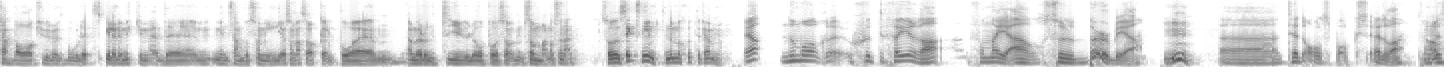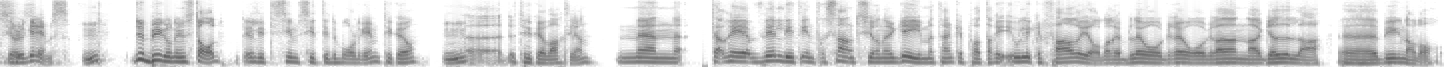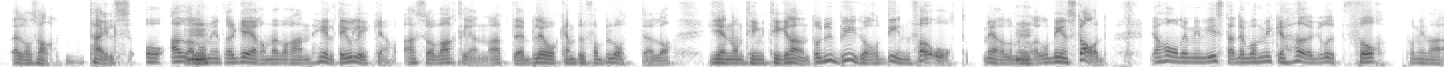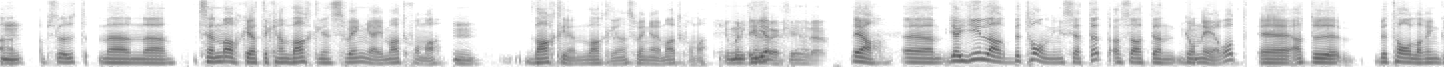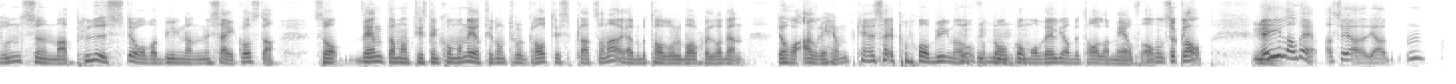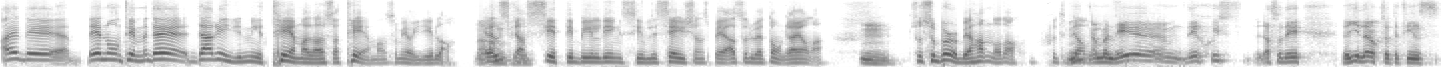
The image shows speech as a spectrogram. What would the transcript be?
Tjabba och kul runt bordet. Spelade mycket med eh, min sambos familj och sådana saker på, eh, ja, men runt jul och på som, sommaren och sådär. Så 6 nimt, nummer 75. Ja, nummer eh, 74 för mig är Suburbia. Mm. Uh, Ted Alsbox är det va? Ja, ja, Zero. Games. Mm. Du bygger din stad. Det är lite SimCity the Board Game tycker jag. Mm. Eh, det tycker jag verkligen. Men där är väldigt intressant synergi med tanke på att det är olika färger. Där är blå, grå, gröna, gula eh, byggnader. Eller så här, tiles. Och alla Mm. de interagerar med varandra helt olika. Alltså verkligen att eh, blå kan buffa blått eller ge någonting till grönt. Och du bygger din förort mer eller mindre, Mm. eller din stad. Jag har det i min lista. Det var mycket högre upp förr på mina, Mm. absolut. Men eh, sen märker jag att det kan verkligen svänga i matcherna. Mm. Verkligen, verkligen svänga i matcherna. Jo, men det kan Ja. jag verkligen göra. Ja, eh, jag gillar betalningssättet, alltså att den går Mm. neråt. Eh, att du betalar en grundsumma plus då vad byggnaden i sig kostar. Så väntar man tills den kommer ner till de två gratisplatserna, ja då betalar du bara själva den. Det har aldrig hänt kan jag säga på bra byggnader, för de kommer att välja att betala mer för den såklart. Mm. Jag gillar det. Alltså jag, jag, mm, nej, det, det är någonting, men det, där är ju mitt temalösa teman som jag gillar. Ja, Älskar precis. city building, civilization-spel, alltså du vet de grejerna. Mm. Så Suburbia hamnar där. 74. Mm, ja, men det, är- det är schysst. Alltså det, jag gillar också att det finns...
